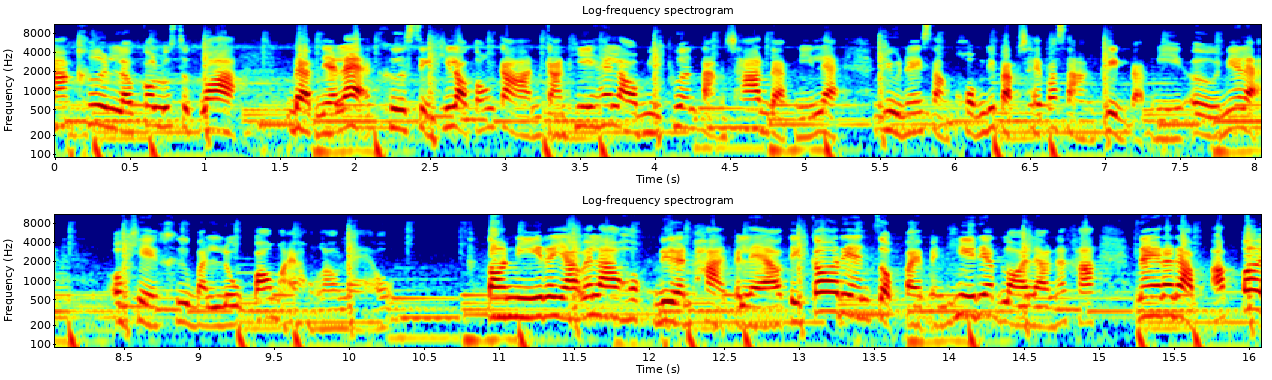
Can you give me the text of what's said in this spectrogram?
มากขึ้น แล้วก็รู้สึกว่าแบบนี้แหละ คือสิ่งที่เราต้องการการที่ให้เรามีเพื่อนต่างชาติแบบนี้แหละ อยู่ในสังคมที่แบบใช้ภาษาอังกฤษแบบนี้เออเนี่ยแหละโอเค คือบรรลุเป้าหมายของเราแล้วตอนนี้ระยะเวลา 6 เดือนผ่านไปแล้ว ติ๊กก็เรียนจบไปเป็นที่เรียบร้อยแล้วนะคะ ในระดับ upper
